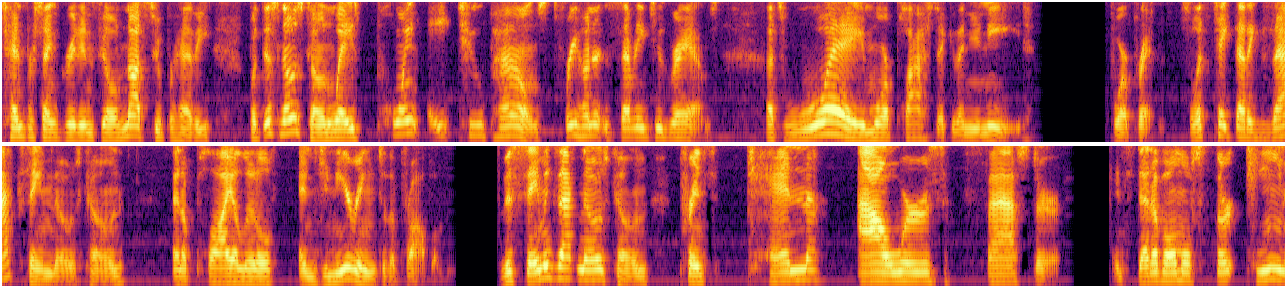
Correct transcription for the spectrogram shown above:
10% grid infill, not super heavy, but this nose cone weighs 0.82 pounds, 372 grams. That's way more plastic than you need for a print. So let's take that exact same nose cone and apply a little engineering to the problem. This same exact nose cone prints 10 hours faster. Instead of almost 13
